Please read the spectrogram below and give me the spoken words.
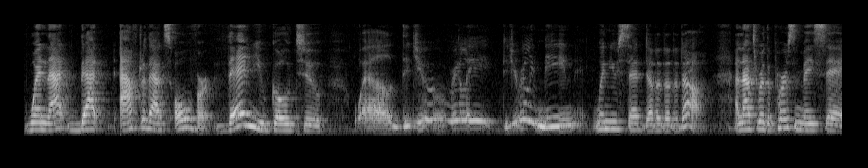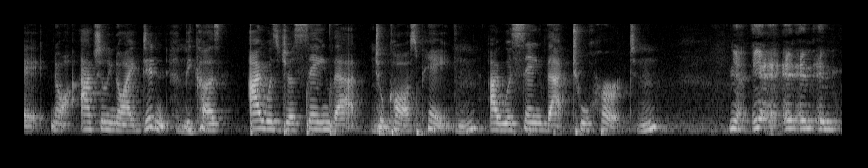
when that that after that's over, then you go to, well, did you really did you really mean when you said da da da da da? And that's where the person may say, no, actually, no, I didn't, mm-hmm. because I was just saying that to mm-hmm. cause pain. Mm-hmm. I was saying that to hurt. Yeah, yeah, and, and, and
